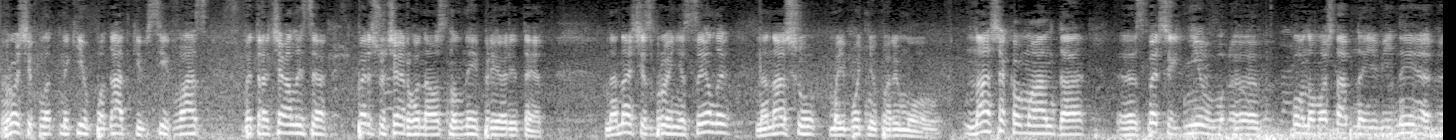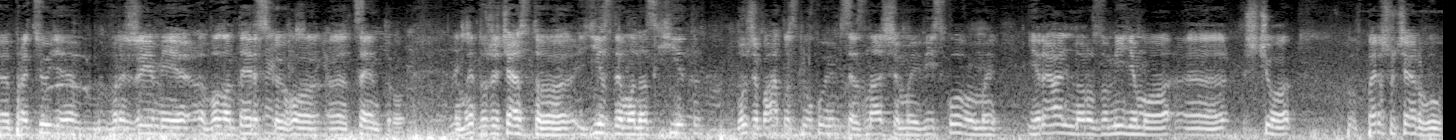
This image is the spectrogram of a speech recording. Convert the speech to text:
гроші платників податків всіх вас витрачалися першу чергу на основний пріоритет на наші збройні сили, на нашу майбутню перемогу. Наша команда е, з перших днів е, повномасштабної війни е, працює в режимі волонтерського центру. Ми дуже часто їздимо на схід, дуже багато спілкуємося з нашими військовими і реально розуміємо, що в першу чергу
